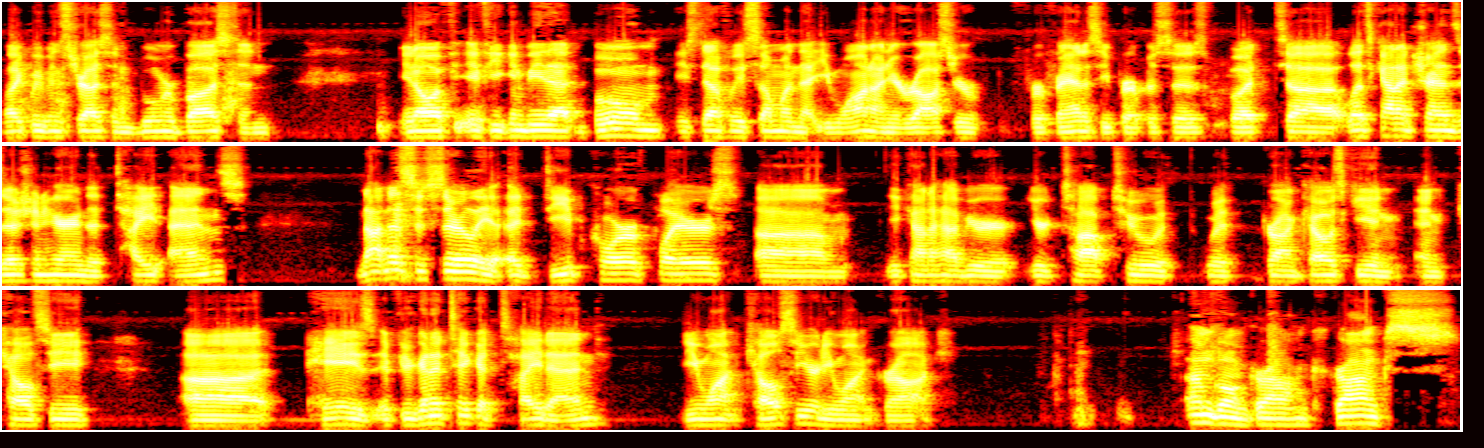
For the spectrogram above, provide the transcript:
like we've been stressing, boomer bust, and you know if if he can be that boom, he's definitely someone that you want on your roster for fantasy purposes. But uh, let's kind of transition here into tight ends. Not necessarily a deep core of players. Um, you kind of have your your top two with with Gronkowski and and Kelce. Uh, Hayes, if you're gonna take a tight end, do you want Kelce or do you want Gronk? I'm going Gronk. Gronk's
